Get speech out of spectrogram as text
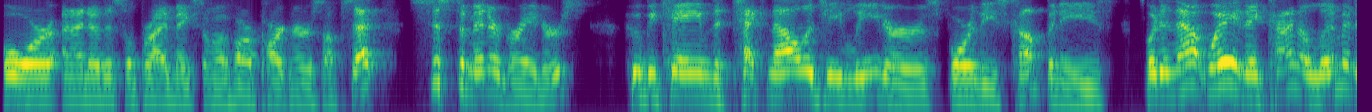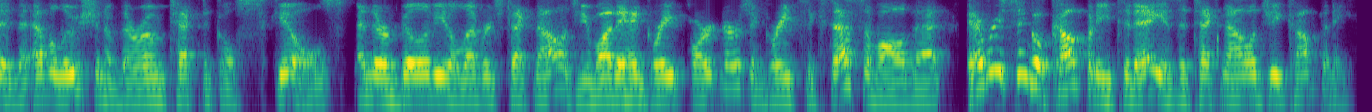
or, and I know this will probably make some of our partners upset, system integrators who became the technology leaders for these companies. But in that way, they kind of limited the evolution of their own technical skills and their ability to leverage technology. While they had great partners and great success of all that, every single company today is a technology company.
